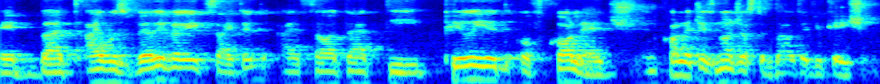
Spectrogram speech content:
Uh, but I was very, very excited. I thought that the period of college, and college is not just about education,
